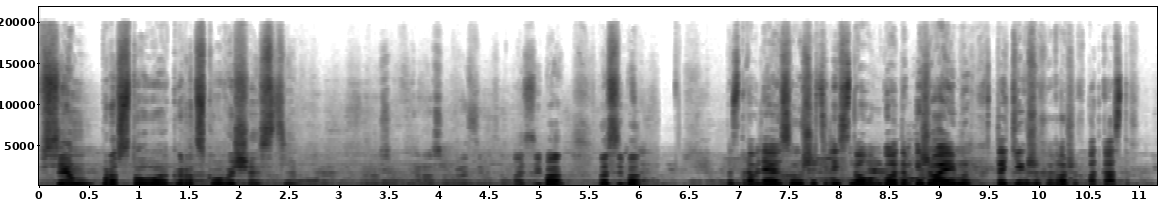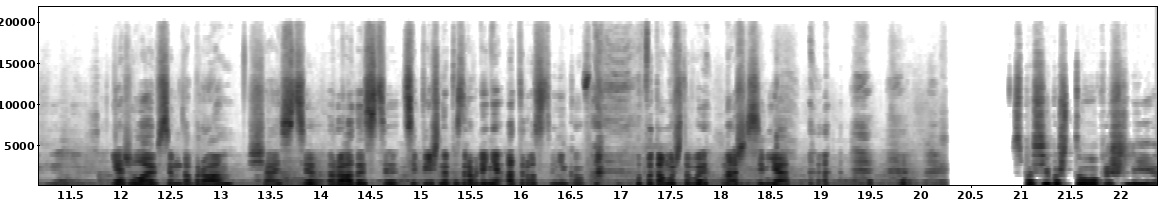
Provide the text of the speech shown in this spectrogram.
Всем простого городского счастья. Хорошо, хорошо, красиво. Спасибо, спасибо. Поздравляю слушателей с Новым годом и желаю им таких же хороших подкастов. Я желаю всем добра, счастья, радости. Типичное поздравление от родственников, потому что вы наша семья. Спасибо, что пришли,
